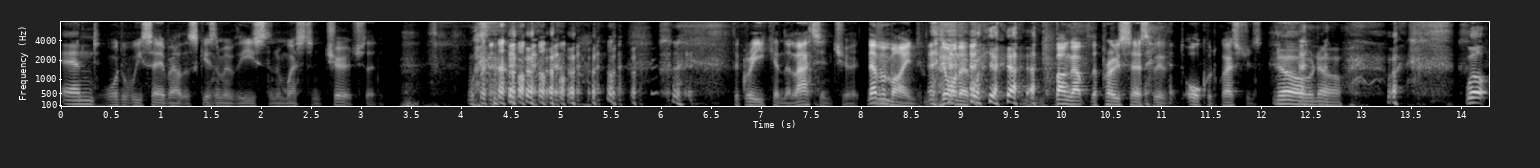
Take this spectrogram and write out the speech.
And What do we say about the schism of the Eastern and Western Church then? the Greek and the Latin Church. Never mind. We don't want to bung up the process with awkward questions. no, no. well,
